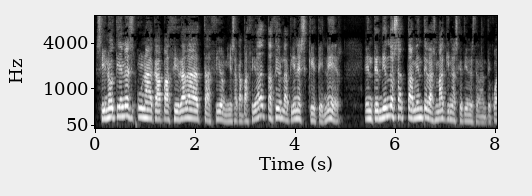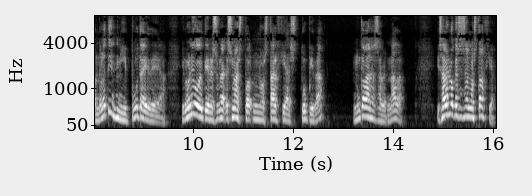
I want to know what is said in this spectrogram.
Si no tienes una capacidad de adaptación, y esa capacidad de adaptación la tienes que tener entendiendo exactamente las máquinas que tienes delante. Cuando no tienes ni puta idea y lo único que tienes es una nostalgia estúpida, nunca vas a saber nada. ¿Y sabes lo que es esa nostalgia?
